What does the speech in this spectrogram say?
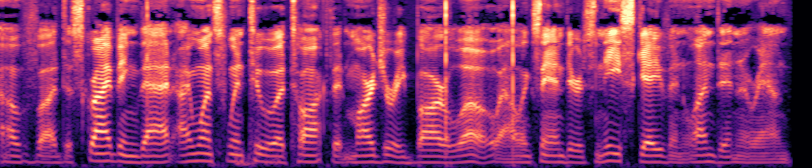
of uh, describing that. I once went to a talk that Marjorie Barlow, Alexander's niece, gave in London around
